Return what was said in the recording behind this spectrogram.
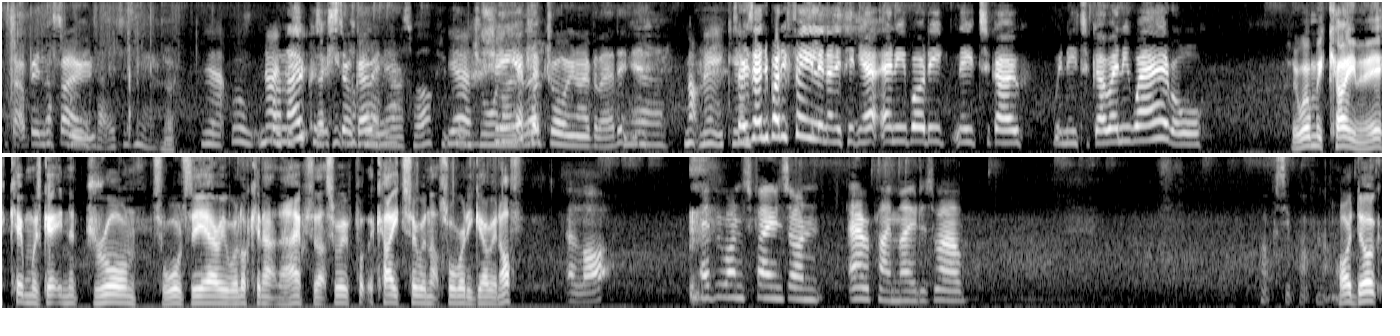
Could that be in the That's weird, phone? that is, isn't it? Yeah. Well, no, Well, no, 'cause it- because it's still going, there yeah. as well. Keep Yeah, getting She over you kept drawing over there, didn't you? Yeah. not me, Kim. So is anybody feeling anything yet? Anybody need to go? We need to go anywhere or? So when we came here, Kim was getting drawn towards the area we're looking at now. So that's where we've put the K2 and that's already going off. a lot. Everyone's phone's on aeroplane mode as well. Obviously, apart from that Hi, Doug.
